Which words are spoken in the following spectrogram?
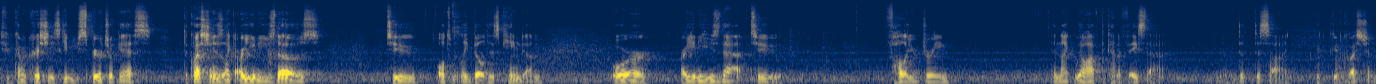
If you become a Christian, He's given you spiritual gifts. But The question is like, are you going to use those to ultimately build His kingdom, or are you going to use that to follow your dream? And like, we all have to kind of face that, you know, and d- decide. Good, good question.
